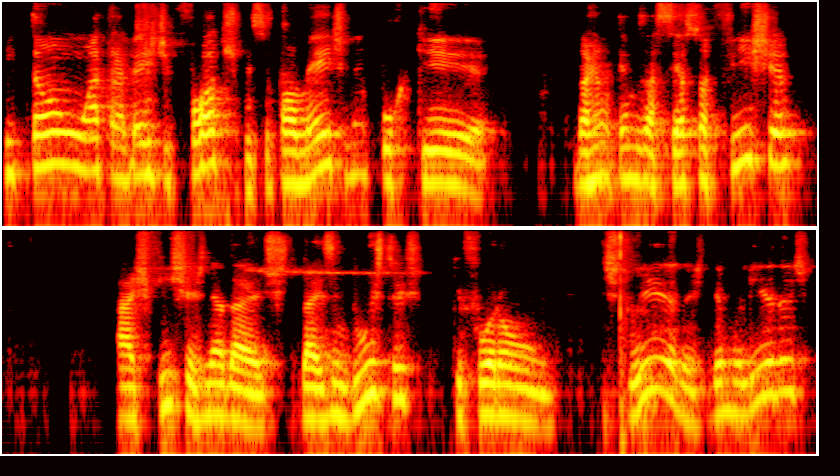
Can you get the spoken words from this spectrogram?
Então, através de fotos, principalmente, né, porque nós não temos acesso à ficha, às fichas né, das, das indústrias que foram destruídas, demolidas,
